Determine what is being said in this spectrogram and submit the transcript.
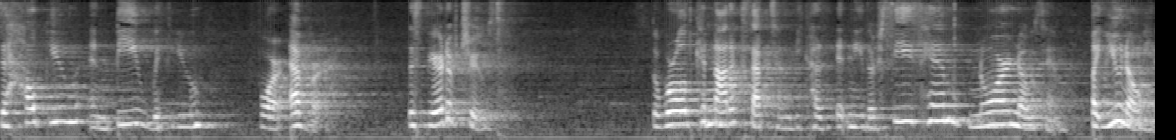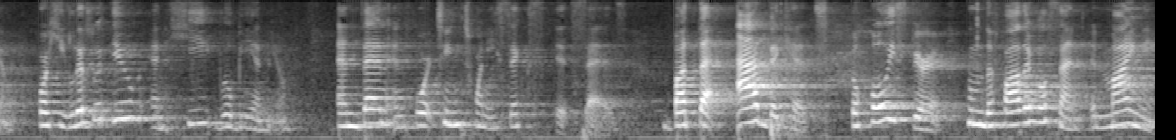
to help you and be with you forever. The Spirit of truth. The world cannot accept him because it neither sees him nor knows him, but you know him, for he lives with you and he will be in you. And then in 1426 it says, But the advocate, the Holy Spirit, whom the Father will send in my name,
